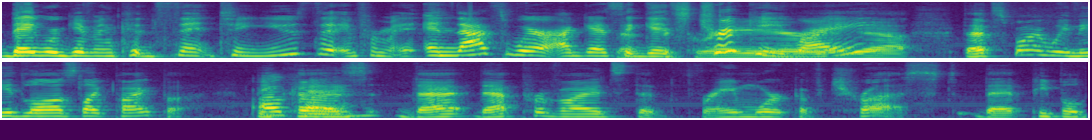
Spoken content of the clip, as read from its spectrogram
they were given consent to use the information, and that's where I guess it gets tricky, area, right? Yeah, that's why we need laws like PIPA Okay. because that that provides the framework of trust that people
